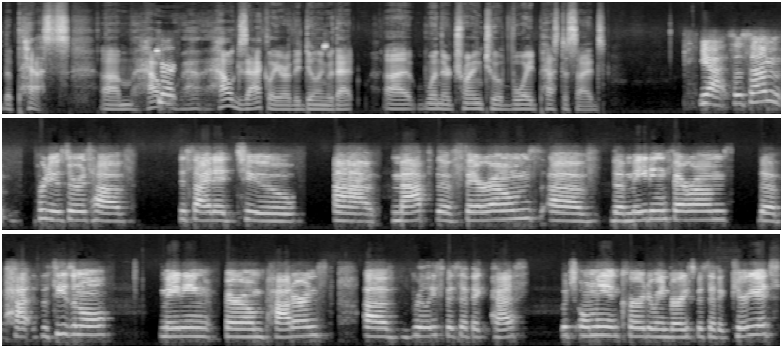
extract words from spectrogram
the pests, um, how sure. how exactly are they dealing with that uh, when they're trying to avoid pesticides? Yeah, so some producers have decided to uh, map the pheromones of the mating pheromones, the the seasonal mating pheromone patterns of really specific pests, which only occur during very specific periods.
